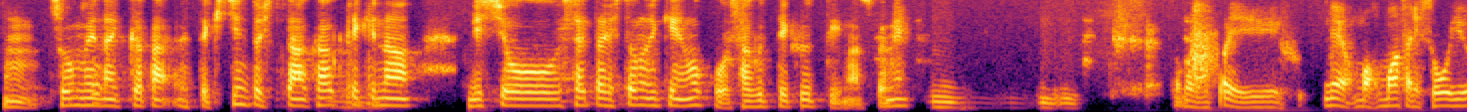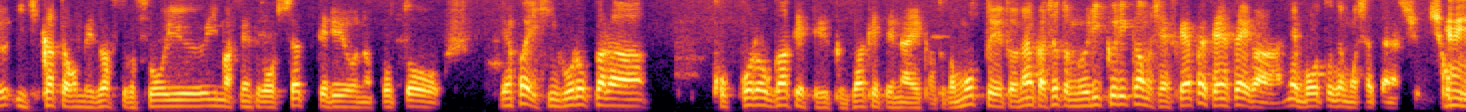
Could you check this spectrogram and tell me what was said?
うん、聡明な生き方、きちんとした科学的な立証された人の意見をこう探っていくって言いますかね。うんうんうん、だからやっぱりね、まあ、まさにそういう生き方を目指すとか、そういう今先生がおっしゃってるようなことを、やっぱり日頃から心がけていく、がけてないかとか、もっと言うと、なんかちょっと無理くりかもしれないですけど、やっぱり先生がね、冒頭でもおっしゃったような、いやい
